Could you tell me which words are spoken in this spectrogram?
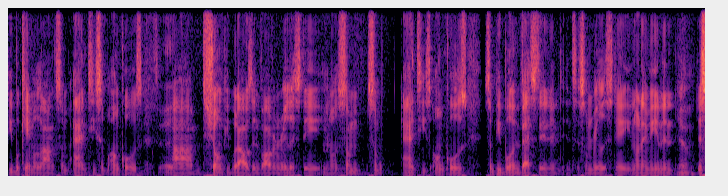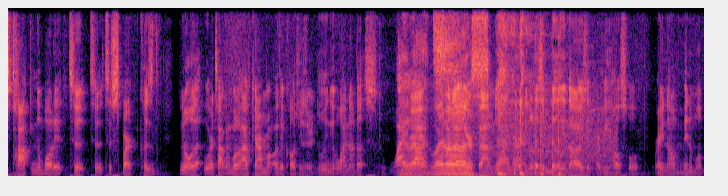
people came along. Some aunties, some uncles, um, showing people that I was involved in real estate. You know, some some aunties, uncles, some people invested in, into some real estate. You know what I mean? And Yeah. just talking about it to to to spark because. You know, we're talking about off camera. Other cultures are doing it. Why not us? Why Yeah. not? Why Why not your us? family? Why not? You know, there's a million dollars in every household right now, minimum.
